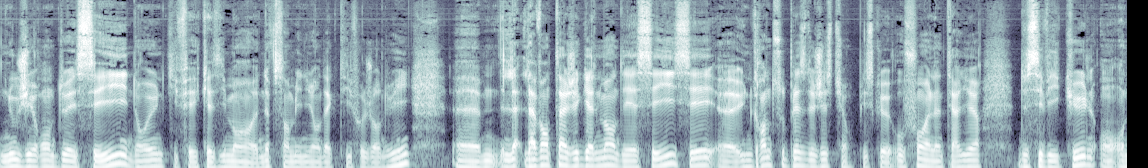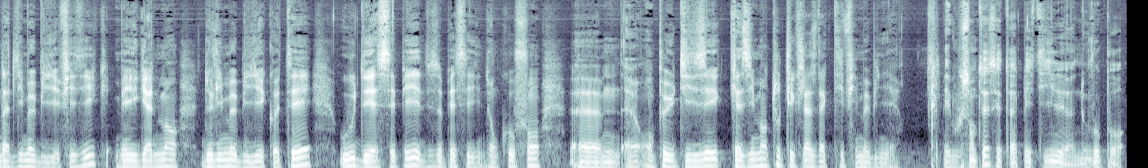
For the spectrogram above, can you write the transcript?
nous gérons deux SCI, dont une qui fait quasiment 900 millions d'actifs aujourd'hui. L'avantage également des SCI, c'est une grande souplesse de gestion, puisque au fond, à l'intérieur de ces véhicules, on, a de l'immobilier physique, mais également de l'immobilier coté ou des SCPI et des EPCI. Donc au fond, on peut utiliser quasiment toutes les classes d'actifs immobiliers. Mais vous sentez cet appétit euh, nouveau pour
